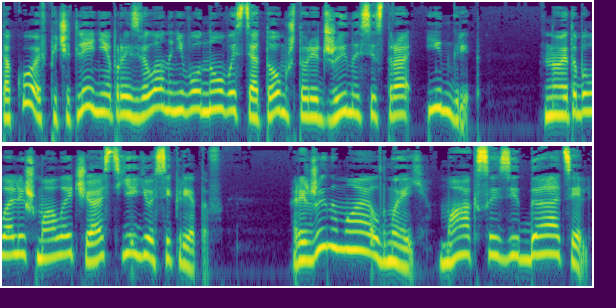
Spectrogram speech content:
такое впечатление произвела на него новость о том, что Реджина — сестра Ингрид. Но это была лишь малая часть ее секретов. Реджина Майлдмей, маг-созидатель.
